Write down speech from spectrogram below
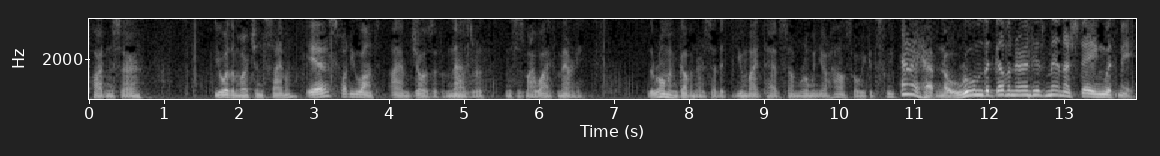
Pardon, sir. You are the merchant, Simon? Yes, what do you want? I am Joseph of Nazareth, and this is my wife, Mary. The Roman governor said that you might have some room in your house where we could sleep. I have no room. The governor and his men are staying with me.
